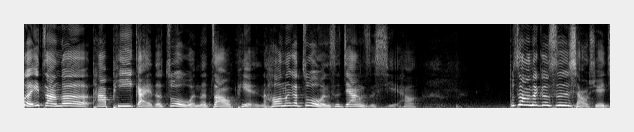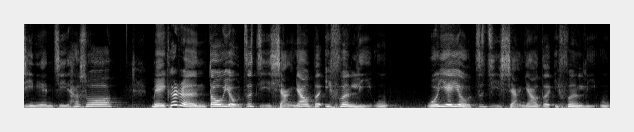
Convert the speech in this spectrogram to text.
了一张的他批改的作文的照片，然后那个作文是这样子写哈，不知道那个是小学几年级。他说每个人都有自己想要的一份礼物，我也有自己想要的一份礼物。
